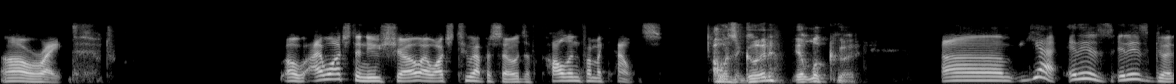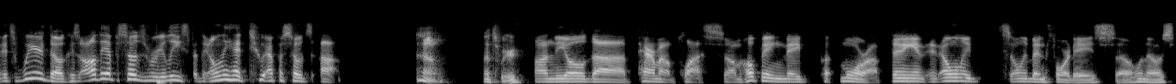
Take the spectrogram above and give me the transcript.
All right. Oh, I watched a new show. I watched two episodes of Colin from Accounts. Oh, is it good? It looked good. Um, yeah, it is. It is good. It's weird though because all the episodes were released, but they only had two episodes up Oh, that's weird. on the old uh, Paramount Plus. So I'm hoping they put more up. Then it only it's only been four days, so who knows?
